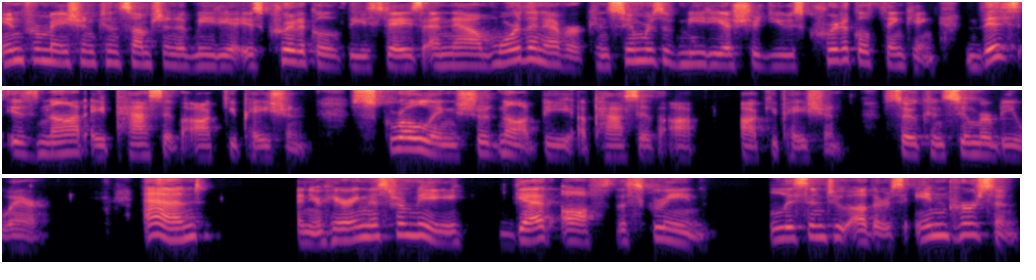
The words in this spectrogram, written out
Information consumption of media is critical these days, and now more than ever, consumers of media should use critical thinking. This is not a passive occupation. Scrolling should not be a passive op- occupation. So, consumer beware. And, and you're hearing this from me, get off the screen. Listen to others in person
